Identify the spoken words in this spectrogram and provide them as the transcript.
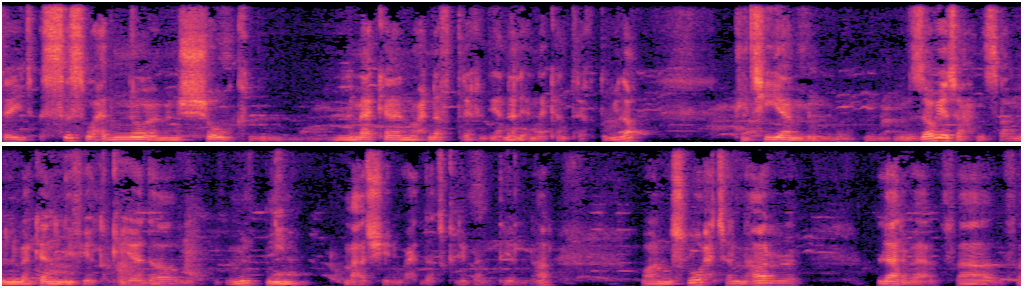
تيتأسس واحد النوع من الشوق للمكان وحنا في الطريق ديالنا لأن كان طريق طويلة. ثلاث أيام من من زاوية تاع من المكان اللي فيه القيادة من اثنين مع شي الوحده تقريبا ديال النهار. وغنوصلو حتى النهار الأربعاء ف... ف...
